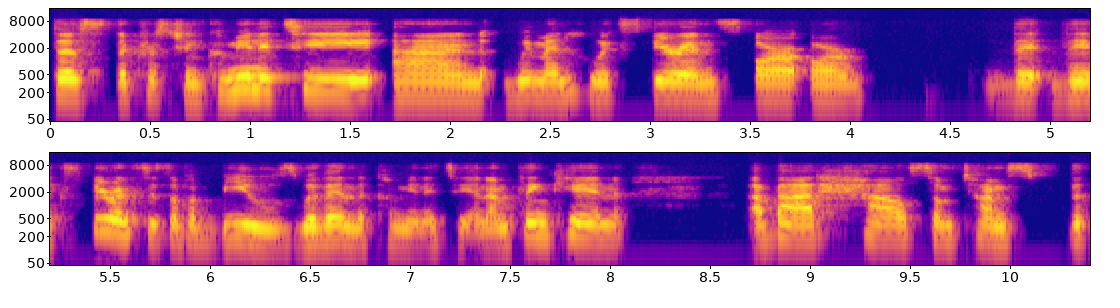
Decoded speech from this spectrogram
this the Christian community and women who experience or or the, the experiences of abuse within the community. And I'm thinking about how sometimes the,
